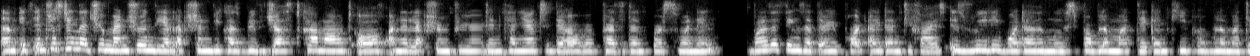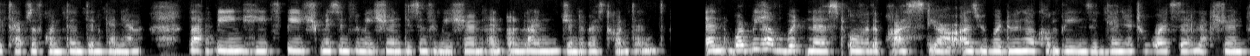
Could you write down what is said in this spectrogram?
Um, it's interesting that you mentioned the election because we've just come out of an election period in Kenya today where President was sworn in one of the things that the report identifies is really what are the most problematic and key problematic types of content in Kenya, that being hate speech, misinformation, disinformation, and online gender based content. And what we have witnessed over the past year as we were doing our campaigns in Kenya towards the election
